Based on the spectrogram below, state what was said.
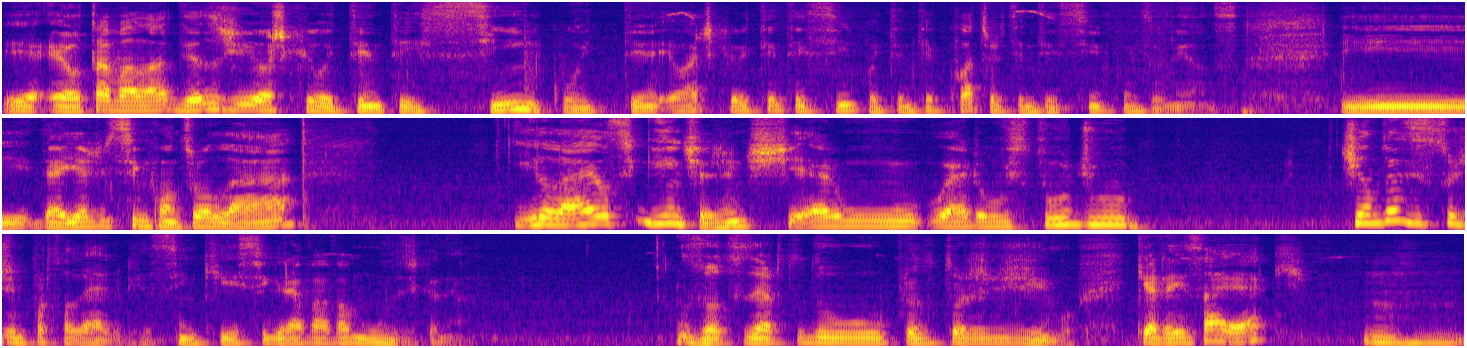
Eu estava lá desde, eu acho que 85, 80, eu acho que 85, 84, 85 mais ou menos. E daí a gente se encontrou lá. E lá é o seguinte, a gente era um era o estúdio tinham dois estúdios em Porto Alegre, assim, que se gravava música, né? Os outros eram tudo produtores de jingle, que era a Isaek, uhum.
